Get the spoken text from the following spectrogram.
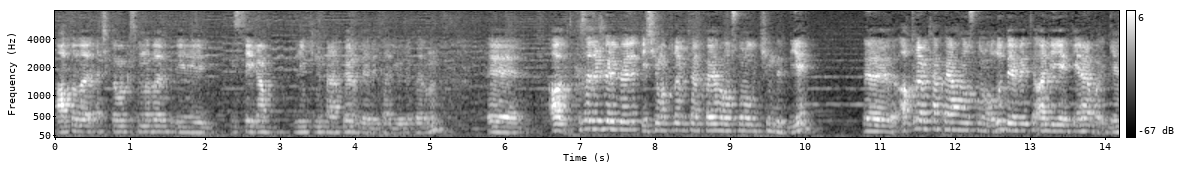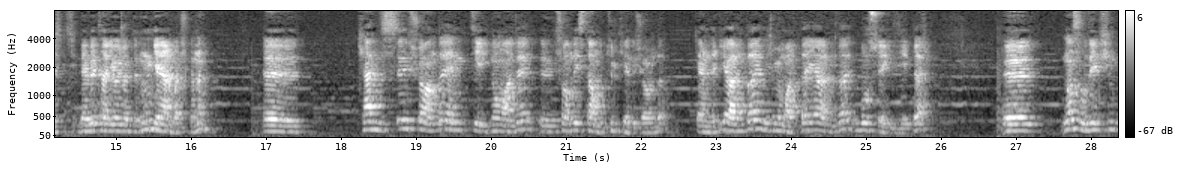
Altta da açıklama kısmına da e, Instagram linkini falan koyarım devlet Ali Ocakları'nın. E, al- kısaca şöyle özet geçeyim. Abdülhamit Han Kayahan Osmanoğlu kimdir diye. E, Abdülhamit Han Kayahan Osmanoğlu Devleti Aliye Genel Devleti Ali Ocakları'nın genel başkanı. Kendisi şu anda yani değil, normalde e, şu anda İstanbul, Türkiye'de şu anda. Kendileri yarın da 20 Mart'ta yarın da Bursa'ya gidecekler. E, nasıl diyeyim şimdi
